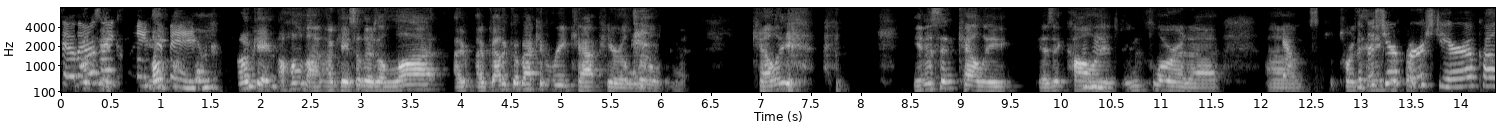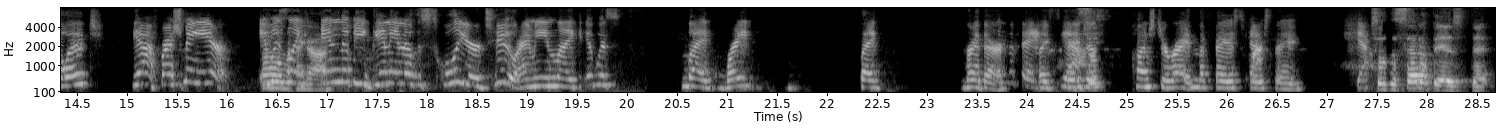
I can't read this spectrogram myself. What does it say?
So that okay. was my claim to fame. Okay, hold on. Okay, so there's a lot. I, I've got to go back and recap here a little bit. Kelly, innocent Kelly, is at college mm-hmm. in Florida. Um, yeah. Was this your first year of college? Yeah, freshman year. It oh was like God. in the beginning of the school year too. I mean, like it was like right, like right there. The like yeah. they just punched you right in the face yeah. first thing. Yeah. So the setup is that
